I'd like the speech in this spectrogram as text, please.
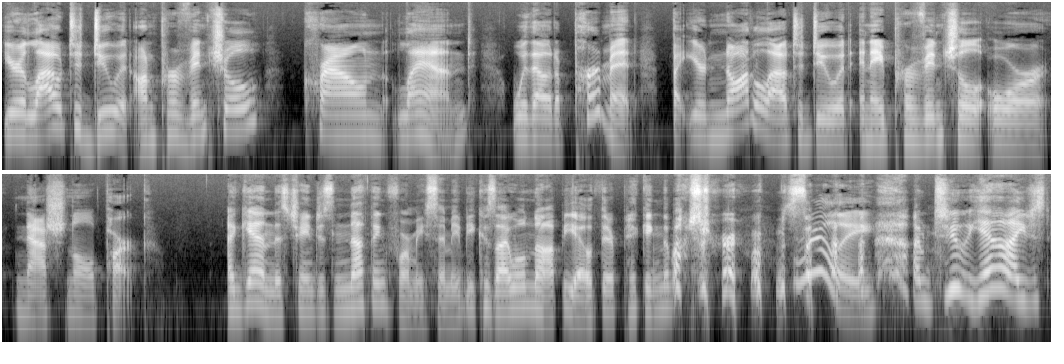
you're allowed to do it on provincial crown land without a permit, but you're not allowed to do it in a provincial or national park? Again, this changes nothing for me, Simi, because I will not be out there picking the mushrooms. Really? I'm too, yeah. I just,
